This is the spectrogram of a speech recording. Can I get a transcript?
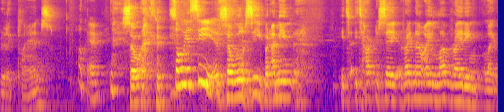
really plans. Okay. So So we'll see if so we'll see. But I mean, it's it's hard to say right now. I love writing like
